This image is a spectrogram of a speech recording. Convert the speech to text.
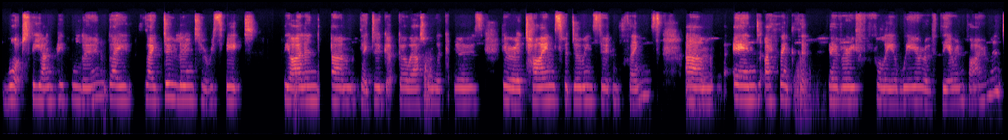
what the young people learn. They they do learn to respect the island. Um, they do go, go, out on the canoes. There are times for doing certain things. Um. And I think that they're very fully aware of their environment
